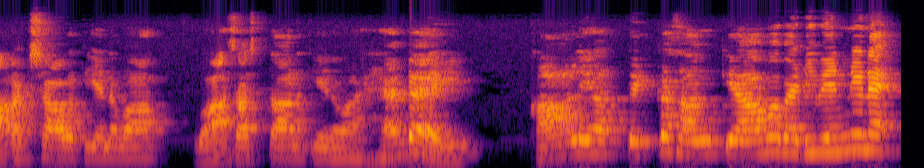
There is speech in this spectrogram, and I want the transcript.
ආරක්ෂාව තියෙනවා. වාසස්ථාන තියෙනවා. හැබැයි කාලයත් එක්ක සංඛ්‍යාව වැඩි වෙන්නේ නැහැ.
